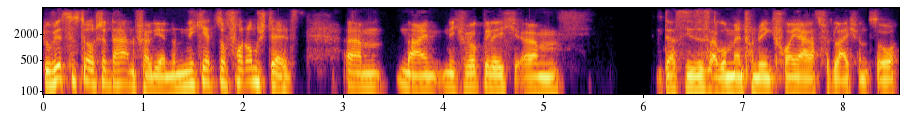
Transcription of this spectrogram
du wirst historische Daten verlieren und nicht jetzt sofort umstellst. Ähm, nein, nicht wirklich. Ähm, dass dieses Argument von wegen Vorjahresvergleich und so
